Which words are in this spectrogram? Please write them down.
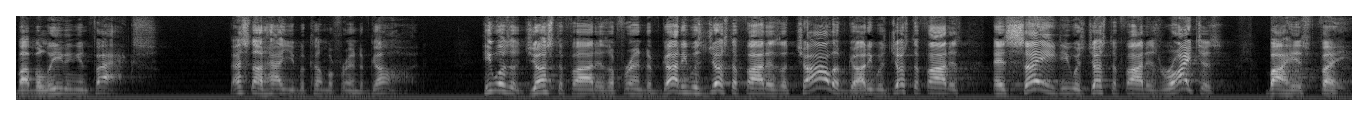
by believing in facts. That's not how you become a friend of God. He wasn't justified as a friend of God. He was justified as a child of God. He was justified as, as saved. He was justified as righteous by his faith.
